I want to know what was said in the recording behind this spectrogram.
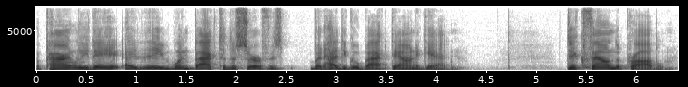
Apparently, they, uh, they went back to the surface but had to go back down again. Dick found the problem.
